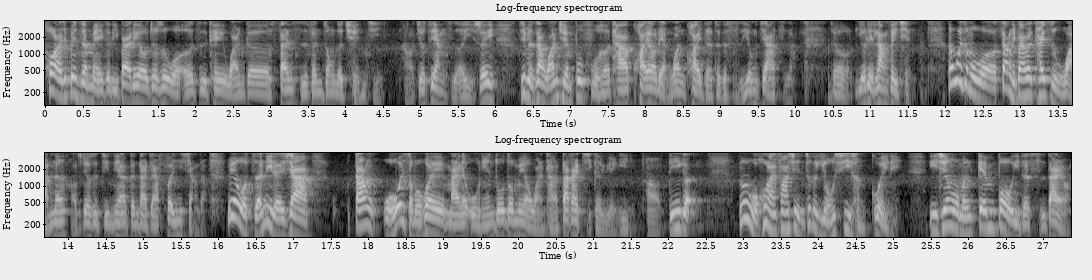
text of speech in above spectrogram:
后来就变成每个礼拜六，就是我儿子可以玩个三十分钟的拳击。好，就这样子而已，所以基本上完全不符合它快要两万块的这个使用价值啊，就有点浪费钱。那为什么我上礼拜会开始玩呢？好，这就是今天要跟大家分享的。因为我整理了一下，当我为什么会买了五年多都没有玩它，大概几个原因。好，第一个，因为我后来发现这个游戏很贵呢。以前我们 Game Boy 的时代哦，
